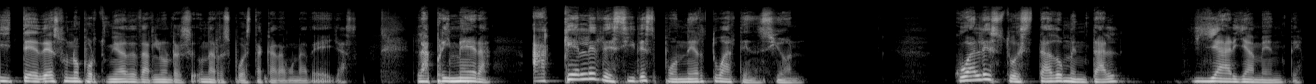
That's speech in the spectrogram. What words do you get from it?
y te des una oportunidad de darle una respuesta a cada una de ellas. La primera, ¿a qué le decides poner tu atención? ¿Cuál es tu estado mental diariamente?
